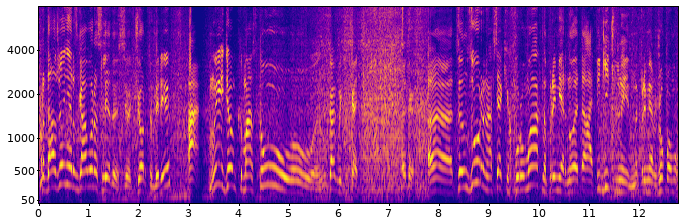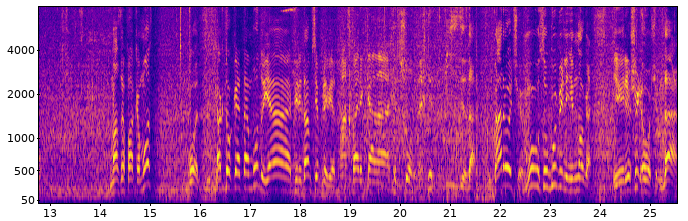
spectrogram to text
продолжение разговора следует. Все, черт убери. А, мы идем к мосту, ну как бы сказать, это, э, цензура на всяких форумах, например, но это офигительный, например, жопа motherfucka мост. Вот. Как только я там буду, я передам всем привет. Москва река она черная. Пиздец, да. Ну, Короче, мы усугубили немного и решили, в общем, да,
